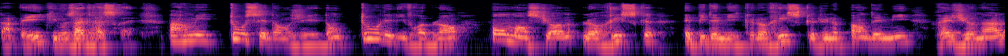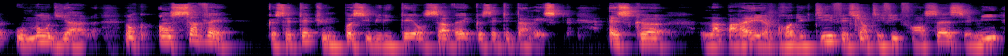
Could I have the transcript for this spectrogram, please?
d'un pays qui nous agresserait. Parmi tous ces dangers, dans tous les livres blancs, on mentionne le risque épidémique, le risque d'une pandémie régionale ou mondiale. Donc on savait que c'était une possibilité, on savait que c'était un risque. Est-ce que l'appareil productif et scientifique français s'est mis,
